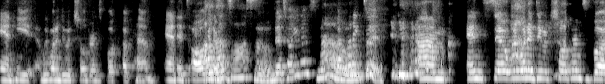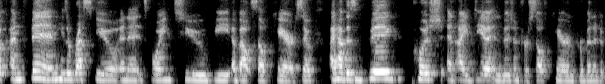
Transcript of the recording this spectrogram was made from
And he, we want to do a children's book of him, and it's all oh, going to. that's awesome. Did I tell you this? No. I thought I did um, and so we want to do a children's book on Finn. He's a rescue, and it's going to be about self care. So I have this big push an idea and vision for self care and preventative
